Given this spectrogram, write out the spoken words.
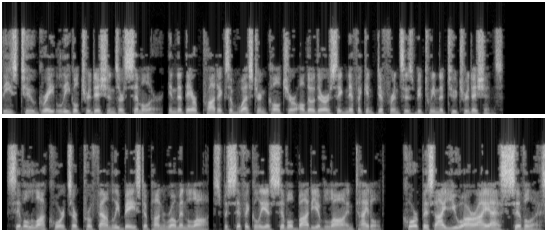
These two great legal traditions are similar, in that they are products of Western culture although there are significant differences between the two traditions. Civil law courts are profoundly based upon Roman law, specifically a civil body of law entitled, Corpus Iuris Civilis.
